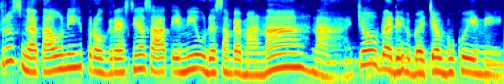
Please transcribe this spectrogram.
terus nggak tahu nih progresnya saat ini udah sampai mana, nah coba deh baca buku ini.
